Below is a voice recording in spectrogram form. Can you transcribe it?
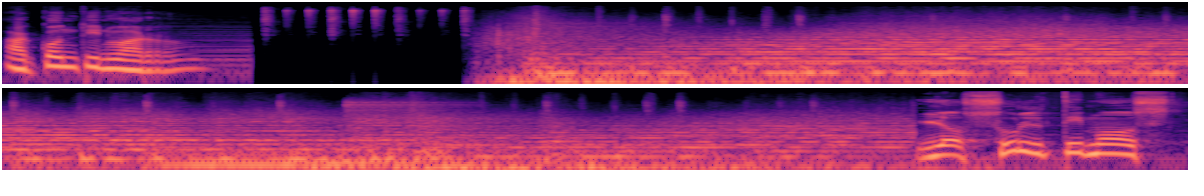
a continuar. Los últimos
